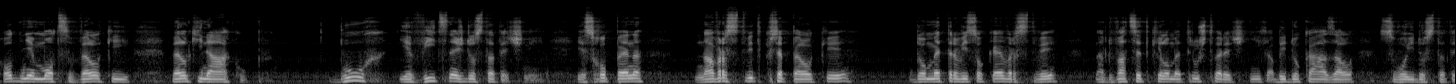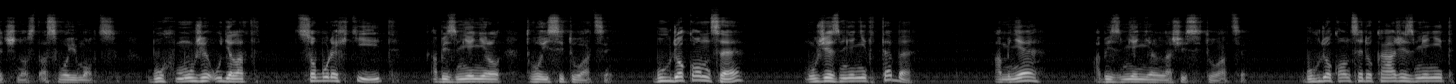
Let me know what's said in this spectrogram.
Hodně moc velký, velký nákup. Bůh je víc než dostatečný. Je schopen navrstvit křepelky do metr vysoké vrstvy na 20 kilometrů čtverečních, aby dokázal svoji dostatečnost a svoji moc. Bůh může udělat, co bude chtít, aby změnil tvoji situaci. Bůh dokonce může změnit tebe a mě, aby změnil naši situaci. Bůh dokonce dokáže změnit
